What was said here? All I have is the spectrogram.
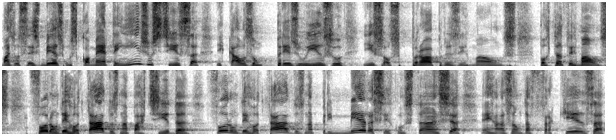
Mas vocês mesmos cometem injustiça e causam prejuízo, isso aos próprios irmãos. Portanto, irmãos, foram derrotados na partida, foram derrotados na primeira circunstância, em razão da fraqueza,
